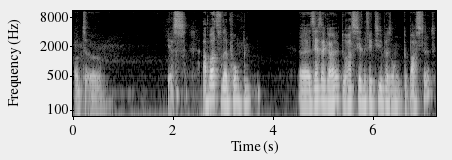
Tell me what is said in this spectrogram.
Und ähm, yes. Aber zu deinen Punkten, äh, sehr, sehr geil. Du hast hier eine fiktive Person gebastelt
